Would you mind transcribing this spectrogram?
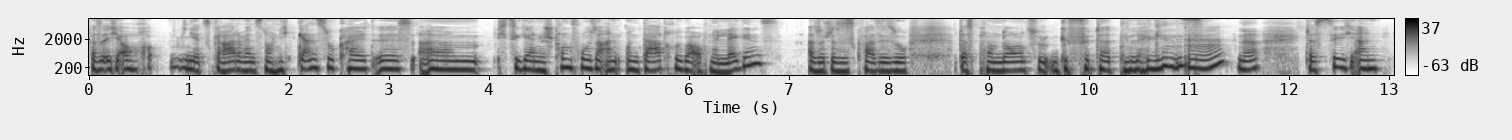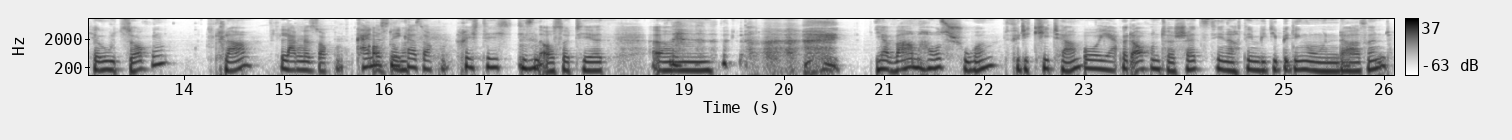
Was ich auch jetzt gerade, wenn es noch nicht ganz so kalt ist, ähm, ich ziehe gerne eine Strumpfhose an und darüber auch eine Leggings. Also das ist quasi so das Pendant zu gefütterten Leggings. Ne? Das ziehe ich an. Ja gut, Socken, klar. Lange Socken. Keine Sneakersocken. Richtig, die sind aussortiert. Ähm, ja, warme Hausschuhe für die Kita. Oh ja. Wird auch unterschätzt, je nachdem, wie die Bedingungen da sind.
